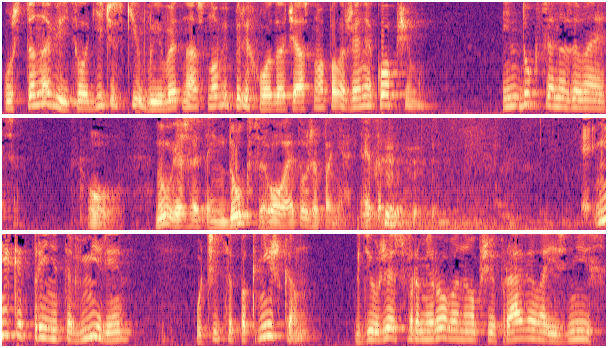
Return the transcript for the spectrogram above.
установить логический вывод на основе перехода от частного положения к общему. Индукция называется. О, ну, если это индукция, о, это уже понятно. Это... Не как принято в мире учиться по книжкам, где уже сформированы общие правила, из них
